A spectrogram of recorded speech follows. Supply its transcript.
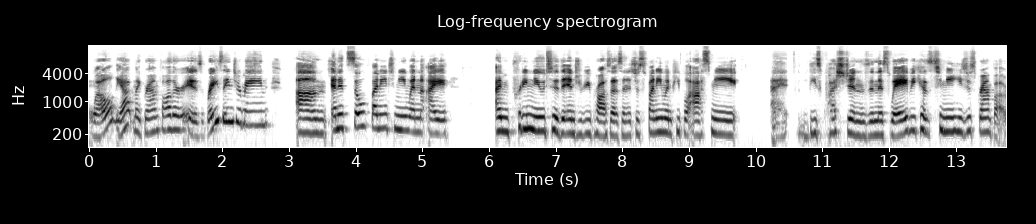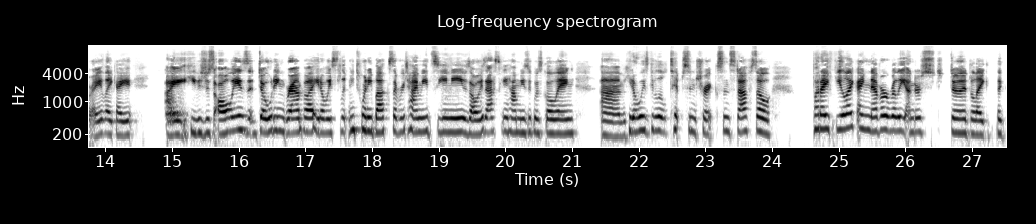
Well, yeah, my grandfather is Ray Saint Germain. Um, and it's so funny to me when I I'm pretty new to the interview process, and it's just funny when people ask me uh, these questions in this way because to me he's just grandpa, right? Like I. I he was just always doting grandpa. He'd always slip me 20 bucks every time he'd see me. He was always asking how music was going. Um, he'd always give little tips and tricks and stuff. So, but I feel like I never really understood like the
